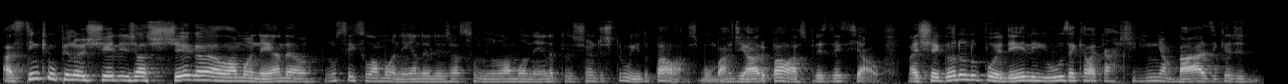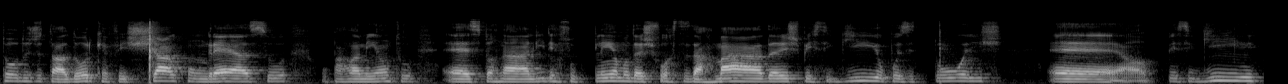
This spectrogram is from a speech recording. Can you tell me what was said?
Assim que o Pinochet ele já chega a La Moneda, não sei se La Moneda ele já assumiu La Moneda porque eles tinham destruído o palácio, bombardearam o palácio presidencial. Mas chegando no poder, ele usa aquela cartilhinha básica de todo ditador, que é fechar o Congresso, o parlamento é, se tornar líder supremo das Forças Armadas, perseguir opositores, é, perseguir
